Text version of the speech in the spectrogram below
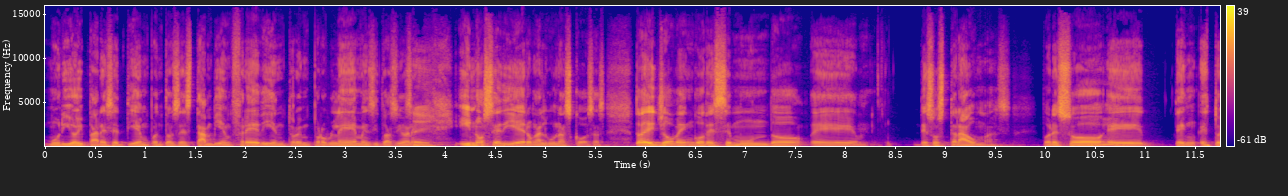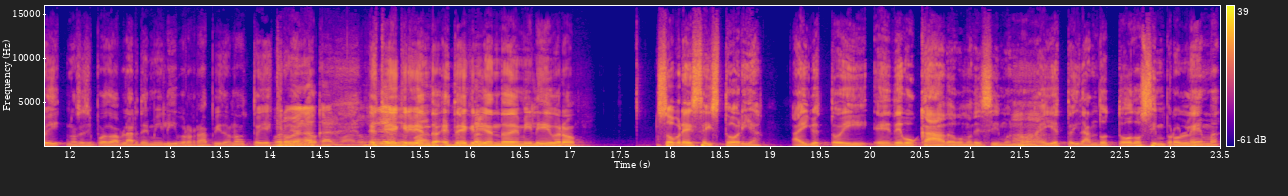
murió y para ese tiempo entonces también Freddy entró en problemas, en situaciones y no se dieron algunas cosas. Entonces yo vengo de ese mundo, eh, de esos traumas. Por eso... Eh, estoy, no sé si puedo hablar de mi libro rápido, ¿no? Estoy escribiendo. Estoy escribiendo, estoy escribiendo de mi libro sobre esa historia. Ahí yo estoy eh, devocado, como decimos, ¿no? Ahí estoy dando todo sin problema,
